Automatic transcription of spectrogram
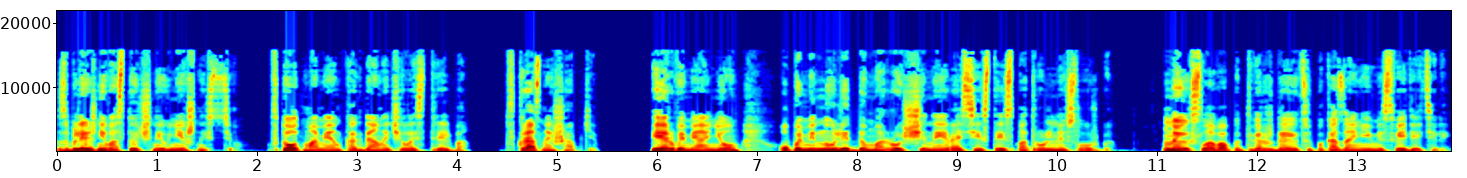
с ближневосточной внешностью в тот момент, когда началась стрельба, в красной шапке. Первыми о нем упомянули доморощенные расисты из патрульной службы. Но их слова подтверждаются показаниями свидетелей.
